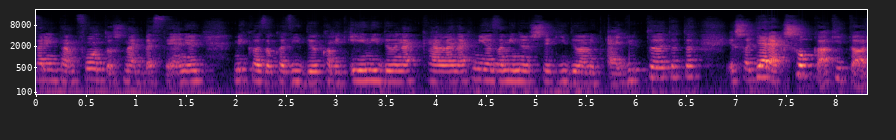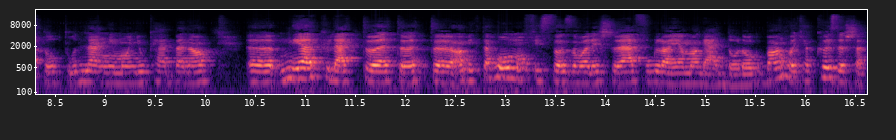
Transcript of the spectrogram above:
Szerintem fontos megbeszélni, hogy mik azok az idők, amik én időnek kellenek, mi az a minőségi idő, amit együtt töltötök, és a gyerek sokkal kitartóbb tud lenni mondjuk ebben a nélkület töltött, amíg te home office és ő elfoglalja magát dologban, hogyha közös a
